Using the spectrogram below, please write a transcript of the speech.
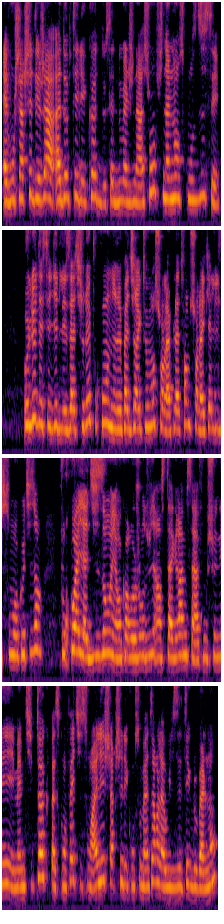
elles vont chercher déjà à adopter les codes de cette nouvelle génération. Finalement, ce qu'on se dit, c'est au lieu d'essayer de les attirer, pourquoi on n'irait pas directement sur la plateforme sur laquelle ils sont au quotidien? Pourquoi il y a 10 ans et encore aujourd'hui, Instagram, ça a fonctionné et même TikTok, parce qu'en fait, ils sont allés chercher les consommateurs là où ils étaient globalement.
